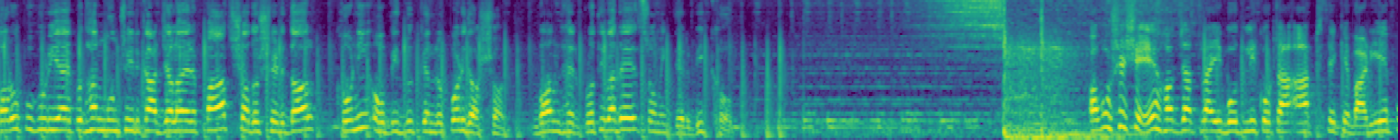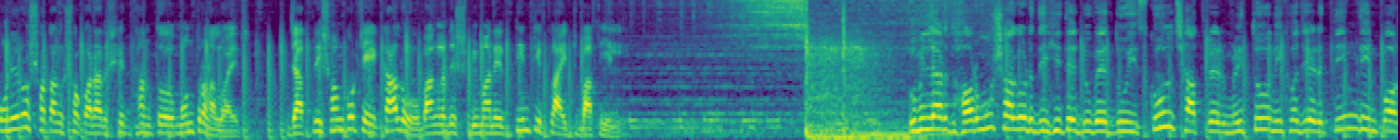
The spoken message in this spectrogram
বড় পুকুরিয়ায় প্রধানমন্ত্রীর কার্যালয়ের পাঁচ সদস্যের দল খনি ও বিদ্যুৎ কেন্দ্র পরিদর্শন বন্ধের প্রতিবাদে শ্রমিকদের বিক্ষোভ। অবশেষে হজযাত্রায় বদলি কোটা আট থেকে বাড়িয়ে পনেরো শতাংশ করার সিদ্ধান্ত মন্ত্রণালয়ের। যাত্রী সংকটে কালো বাংলাদেশ বিমানের তিনটি ফ্লাইট বাতিল। কুমিল্লার ধর্মসাগর দিঘিতে ডুবে দুই স্কুল ছাত্রের মৃত্যু নিখোঁজের তিন দিন পর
